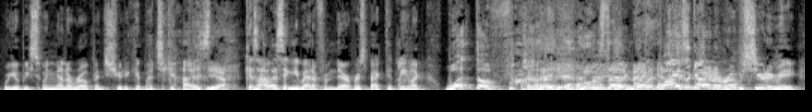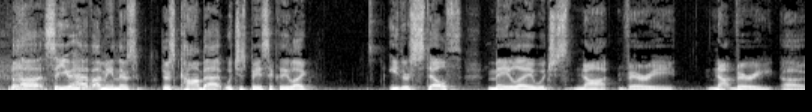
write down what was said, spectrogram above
where you'll be swinging on a rope and shooting a bunch of guys. Yeah. Because I was thinking about it from their perspective, being like, "What the fuck? Who is that Like, man? Like- why is the guy in a rope shooting me?" Uh, so you have, I mean, there's there's combat, which is basically like either stealth, melee, which is not very not very uh,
